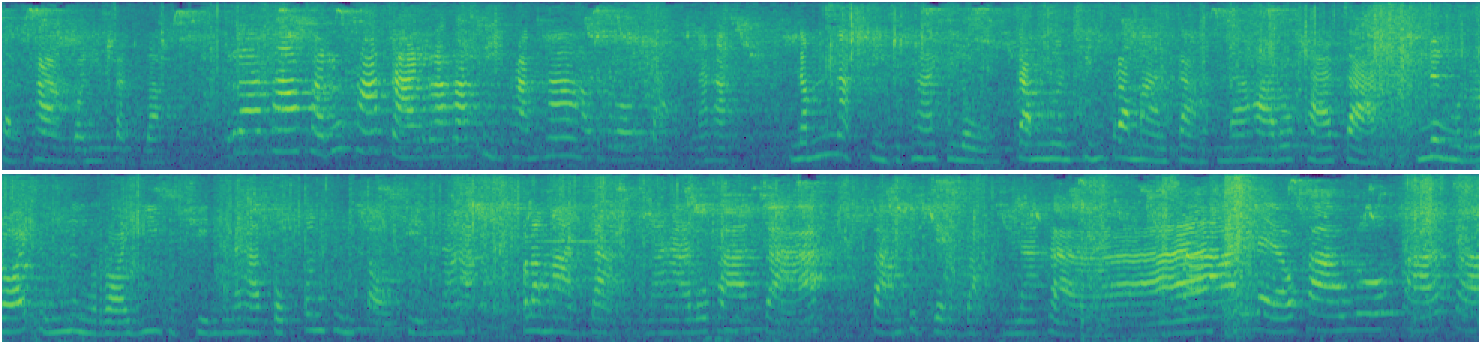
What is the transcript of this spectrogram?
ของทางบริษัทบังราคาค่ะลูกค้าจ๋าราคา 4,500 บาทนะคะ น้ำหนัก 45 กิโลจำนวนชิ้นประมาณกันนะคะ ลูกค้าจ๋า100ถึง120 ชิ้นนะคะ ตกต้นทุนต่อชิ้นนะคะ ประมาณกันนะคะ ลูกค้าจ๋า 37 บาทนะคะใช่แล้วค่ะลูกค้าจ๋า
